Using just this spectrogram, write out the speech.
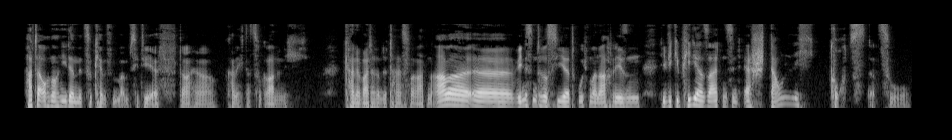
hatte auch noch nie damit zu kämpfen beim CTF, daher kann ich dazu gerade nicht keine weiteren Details verraten. Aber äh, wen es interessiert, ruhig mal nachlesen. Die Wikipedia-Seiten sind erstaunlich kurz dazu.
